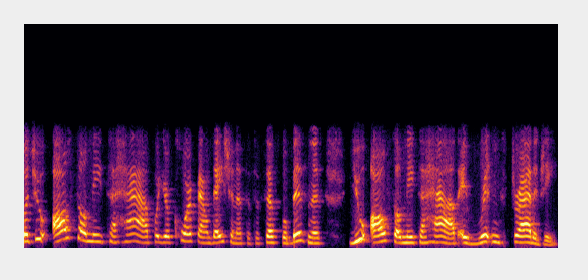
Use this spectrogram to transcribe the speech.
But you also need to have for your core foundation as a successful business, you also need to have a written strategy.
